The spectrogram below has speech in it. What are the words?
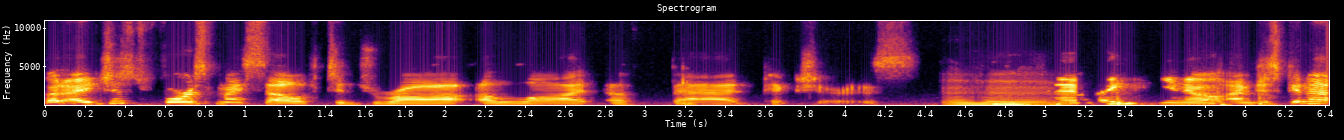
but I just force myself to draw a lot of bad pictures. Mm-hmm. And I'm like, you know, I'm just gonna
